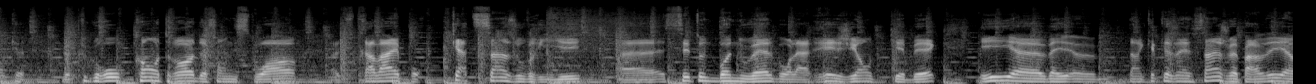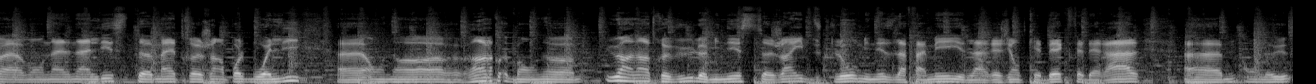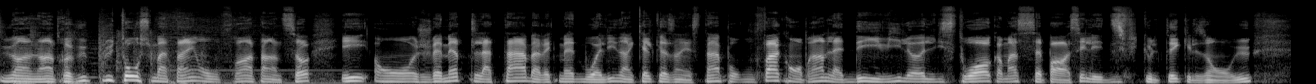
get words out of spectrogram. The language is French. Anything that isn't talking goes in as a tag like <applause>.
le plus gros contrat de son histoire, euh, du travail pour 400 ouvriers. Euh, c'est une bonne nouvelle pour la région de Québec. Et ben, dans quelques instants, je vais parler à mon analyste, maître Jean-Paul Boilly. Euh, on, a bon, on a eu en entrevue le ministre Jean-Yves Duclos, ministre de la Famille et de la région de Québec fédéral. Euh, on l'a eu en entrevue plus tôt ce matin. On vous fera entendre ça. Et on, je vais mettre la table avec Maître Boily dans quelques instants pour vous faire comprendre la dévie, l'histoire, comment ça s'est passé, les difficultés qu'ils ont eues.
